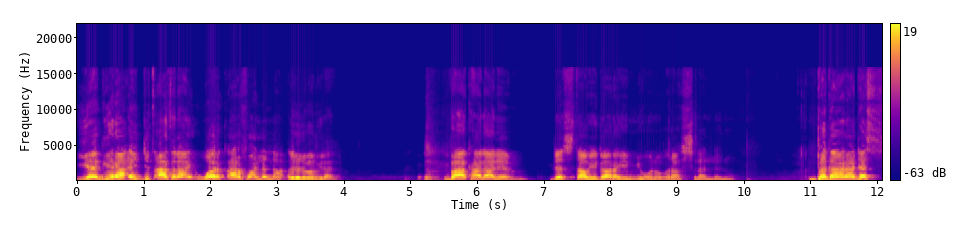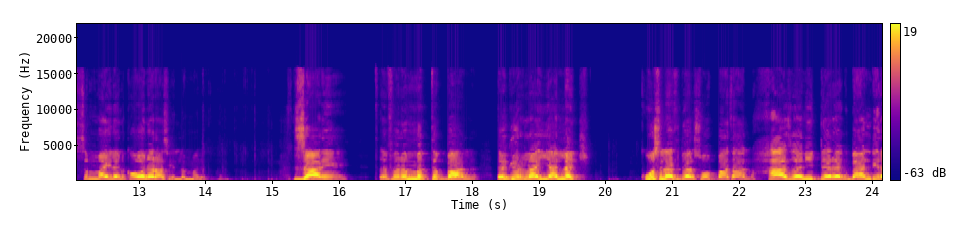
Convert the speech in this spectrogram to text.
የግራ እጅ ጣት ላይ ወርቅ አርፏልና እልል በሉ ይላል። በአካል ዓለም ደስታው የጋራ የሚሆነው ራስ ስላለ ነው። በጋራ ደስ የማይለን ከሆነ ራስ የለም ማለት ነው። ዛሬ ጥፍር የምትባል እግር ላይ ያለች ቁስለት ደርሶባታል። ሐዘን ይደረግ፣ ባንዲራ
